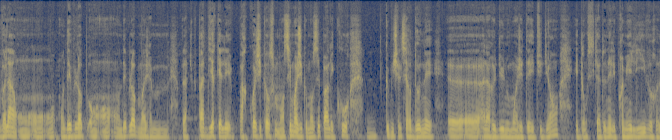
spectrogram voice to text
voilà, on, on, développe, on, développe. Moi, j'aime. Voilà, je peux pas dire quelle est par quoi j'ai commencé. Moi, j'ai commencé par les cours que Michel Serres donnait à la rue Dune où moi j'étais étudiant, et donc ce qui a donné les premiers livres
